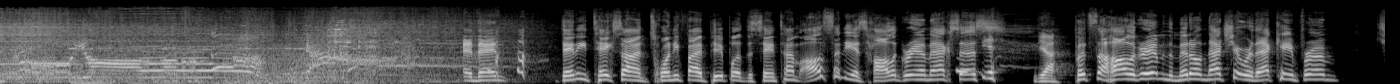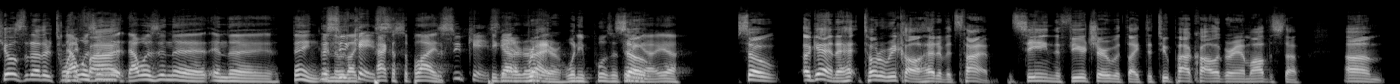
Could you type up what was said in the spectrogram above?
Screw you! and then then he takes on 25 people at the same time. All of a sudden, he has hologram access. Yeah. Yeah. Puts the hologram in the middle. Not sure where that came from. Kills another 25. That was in the that was in the in the thing The in the like suitcase. pack of supplies. The suitcase, He got yeah. it Right. earlier when he pulls the So- thing out. Yeah. so again, a Total Recall ahead of its time, seeing the future with like the Tupac hologram, all the stuff. Um,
